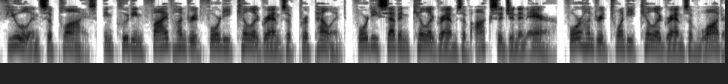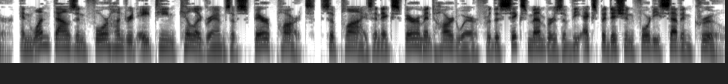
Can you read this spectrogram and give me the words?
fuel and supplies, including 540 kilograms of propellant, 47 kilograms of oxygen and air, 420 kilograms of water, and 1418 kilograms of spare parts, supplies and experiment hardware for the 6 members of the Expedition 47 crew.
